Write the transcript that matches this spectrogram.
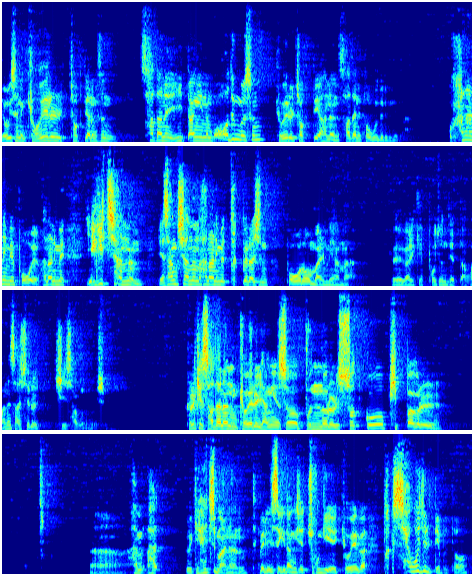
여기서는 교회를 적대하는 것은 사단의 이 땅에 있는 모든 것은 교회를 적대하는 사단의 도구들입니다. 뭐 하나님의 보호예요. 하나님의 예기치 않는 예상치 않는 하나님의 특별하신 보호로 말미암아 교회가 이렇게 보존됐다고 하는 사실을 시사하고 있는 것입니다. 그렇게 사단은 교회를 향해서 분노를 쏟고 핍박을 어, 하, 이렇게 했지만은 특별히 1세기 당시에 초기에 교회가 딱 세워질 때부터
